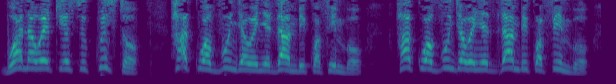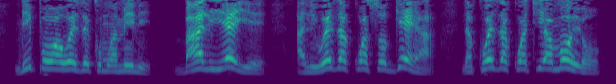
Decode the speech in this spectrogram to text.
bwana wetu yesu kristo hakuwavunja wenye dhambi kwa fimbo. Hakuwavunja wenye dhambi kwa fimbo ndipo waweze kumwamini. Bali yeye aliweza kuwasogea na kuweza kuwatia moyo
